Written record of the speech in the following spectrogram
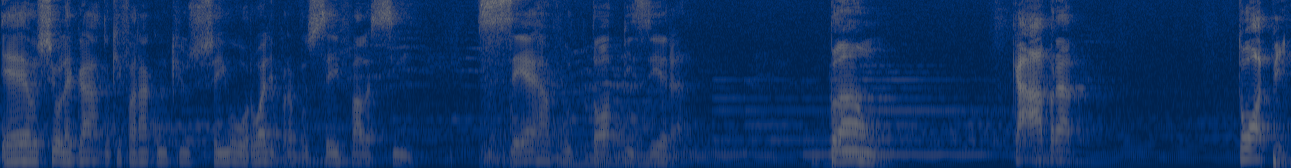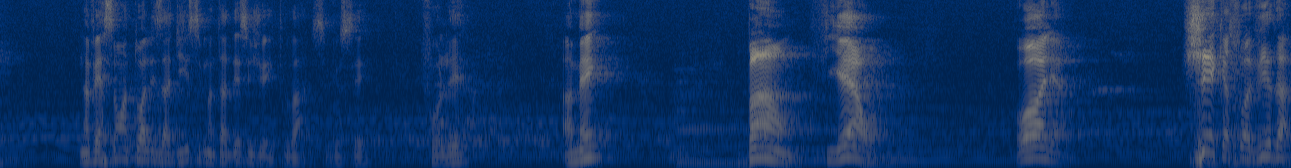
É o seu legado que fará com que o Senhor olhe para você e fale assim: servo topzera, bom, cabra top. Na versão atualizadíssima está desse jeito lá, se você for ler. Amém? Bom, fiel. Olha, chique a sua vida.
